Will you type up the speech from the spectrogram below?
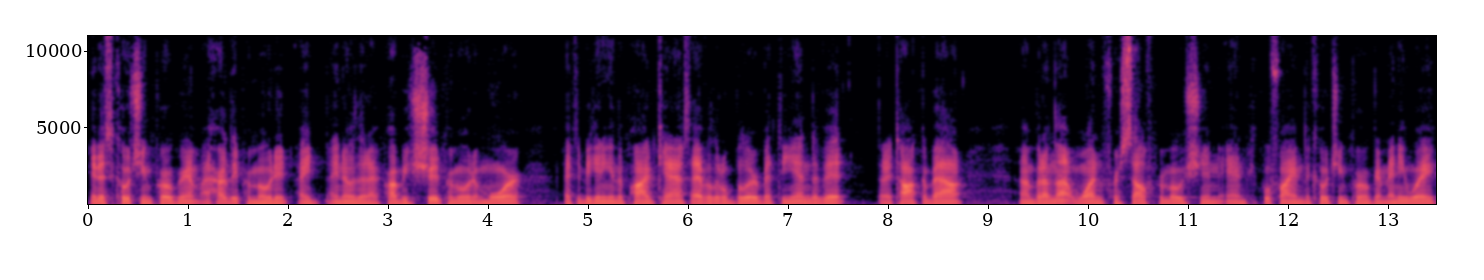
In this coaching program, I hardly promote it. I, I know that I probably should promote it more at the beginning of the podcast. I have a little blurb at the end of it that I talk about, um, but I'm not one for self promotion, and people find the coaching program anyway.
